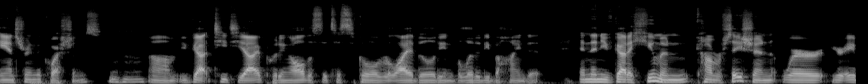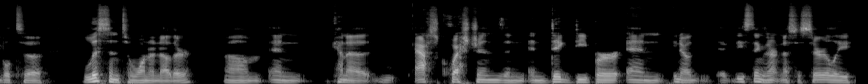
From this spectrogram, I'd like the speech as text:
answering the questions Mm-hmm. um, you've got TTI putting all the statistical reliability and validity behind it. And then you've got a human conversation where you're able to listen to one another um, and kind of ask questions and, and dig deeper. And, you know, these things aren't necessarily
